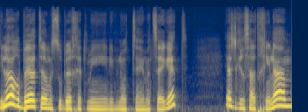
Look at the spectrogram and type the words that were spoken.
היא לא הרבה יותר מסובכת מלבנות uh, מצגת. יש גרסת חינם,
